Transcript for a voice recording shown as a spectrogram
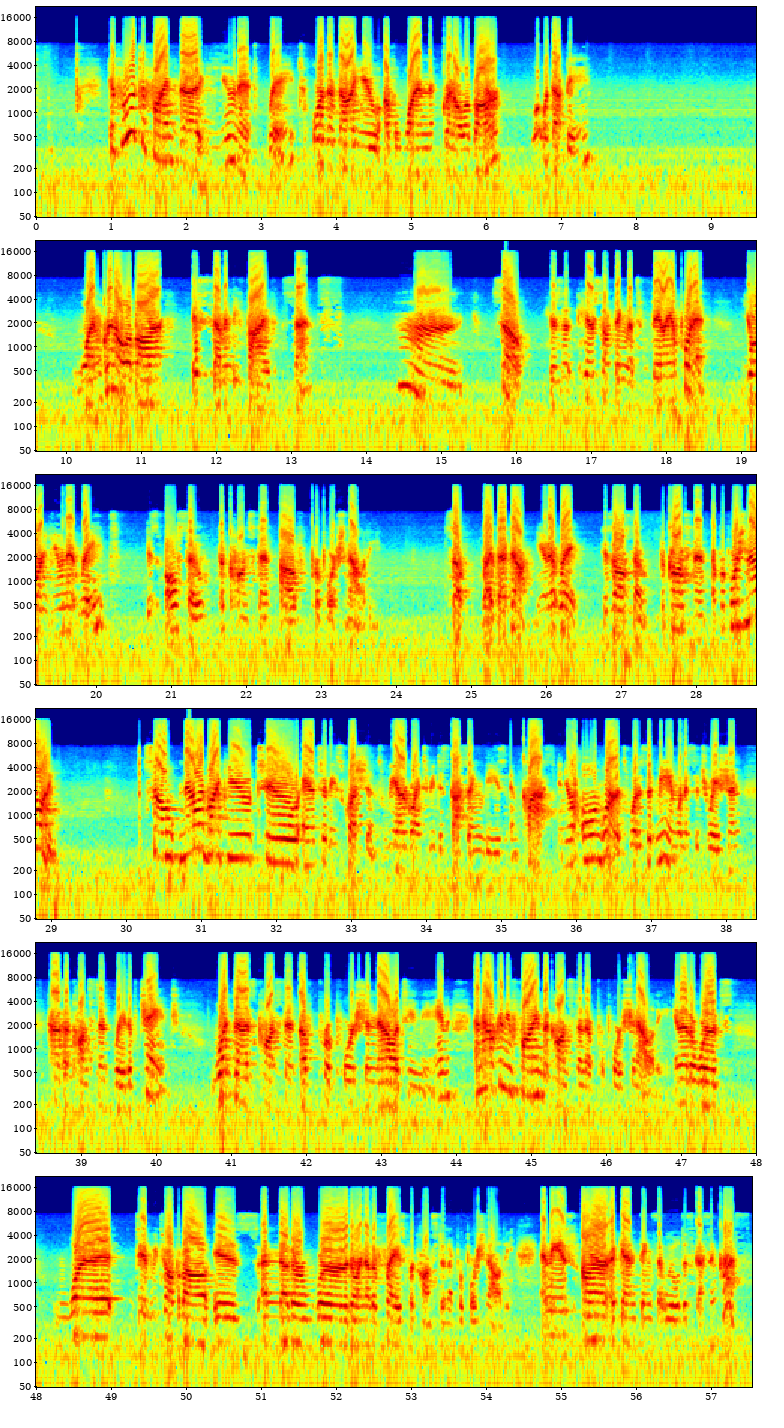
If we were to find the unit rate or the value of one granola bar, what would that be? One granola bar is 75 cents. Hmm. So, here's, a, here's something that's very important. Your unit rate is also the constant of proportionality. So, write that down. Unit rate is also the constant proportionality. So now I'd like you to answer these questions. We are going to be discussing these in class. In your own words, what does it mean when a situation has a constant rate of change? What does constant of proportionality mean? And how can you find the constant of proportionality? In other words, what did we talk about is another word or another phrase for constant of proportionality. And these are, again, things that we will discuss in class.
